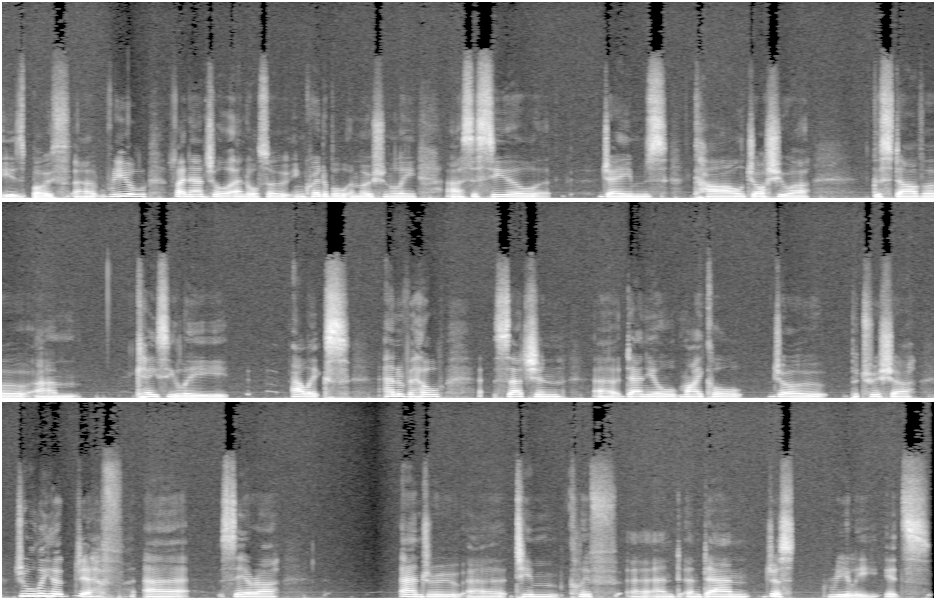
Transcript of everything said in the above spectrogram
is both uh, real, financial, and also incredible emotionally. Uh, Cecile, James, Carl, Joshua, Gustavo, um, Casey Lee, Alex, Annabelle, Sachin, uh, Daniel, Michael, Joe, Patricia, Julia, Jeff, uh, Sarah, Andrew, uh, Tim, Cliff, uh, and and Dan. Just really, it's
